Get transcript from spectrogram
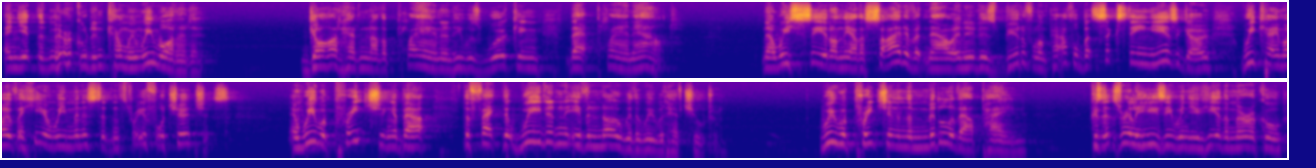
And yet the miracle didn't come when we wanted it. God had another plan and He was working that plan out. Now, we see it on the other side of it now, and it is beautiful and powerful. But 16 years ago, we came over here and we ministered in three or four churches. And we were preaching about the fact that we didn't even know whether we would have children. We were preaching in the middle of our pain. Because it's really easy when you hear the miracle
